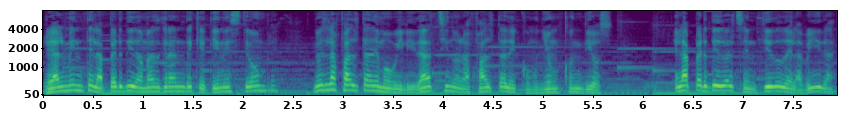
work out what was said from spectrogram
Realmente la pérdida más grande que tiene este hombre no es la falta de movilidad, sino la falta de comunión con Dios. Él ha perdido el sentido de la vida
